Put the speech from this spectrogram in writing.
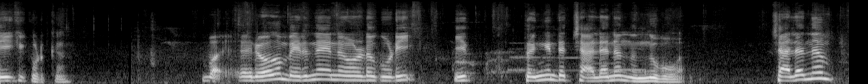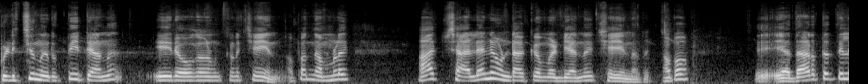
നീക്കി കൊടുക്കുക. രോഗം വരുന്നതിനോട് കൂടി ഈ തെങ്ങിന്റെ ചലനം നിന്നു പോവാം ചലനം പിടിച്ചു നിർത്തിയിട്ടാണ് ഈ രോഗങ്ങൾ ചെയ്യുന്നത്. അപ്പം നമ്മൾ ആ ചലനം ഉണ്ടാക്കാൻ വേണ്ടിയാണ് ചെയ്യുന്നത്. അപ്പോൾ യഥാർത്ഥത്തിൽ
